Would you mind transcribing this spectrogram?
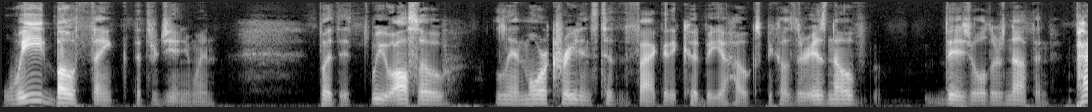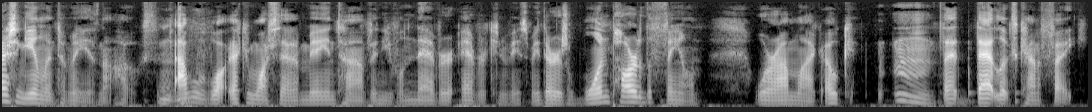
We both think that they're genuine, but it, we also lend more credence to the fact that it could be a hoax because there is no visual, there's nothing. Patterson Gimlin to me is not hoax. I will wa- I can watch that a million times and you will never ever convince me. There's one part of the film where I'm like, okay, mm, that that looks kind of fake.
